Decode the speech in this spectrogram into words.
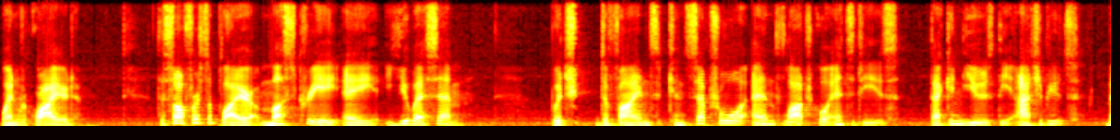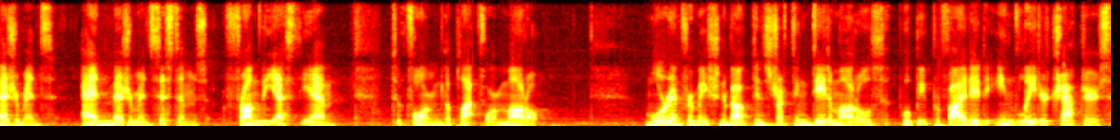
When required, the software supplier must create a USM, which defines conceptual and logical entities that can use the attributes, measurements, and measurement systems from the SDM to form the platform model. More information about constructing data models will be provided in later chapters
